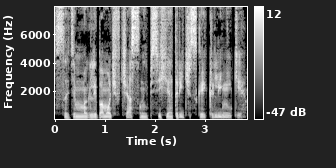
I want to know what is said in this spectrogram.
С этим могли помочь в частной психиатрической клинике.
